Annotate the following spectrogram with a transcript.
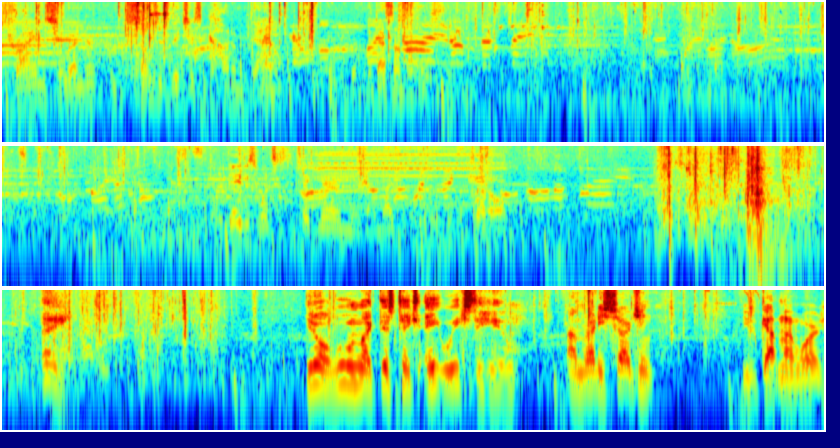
Was trying to surrender, and the sons of bitches cut him down. But that's not the whole thing. Davis wants us to take Marigny on night. Is that all? Hey. You know, a wound like this takes eight weeks to heal. I'm ready, Sergeant. You've got my word.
